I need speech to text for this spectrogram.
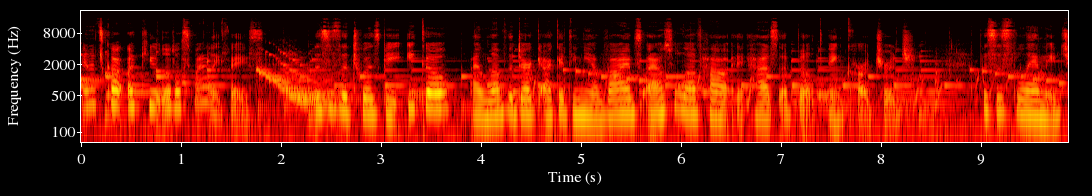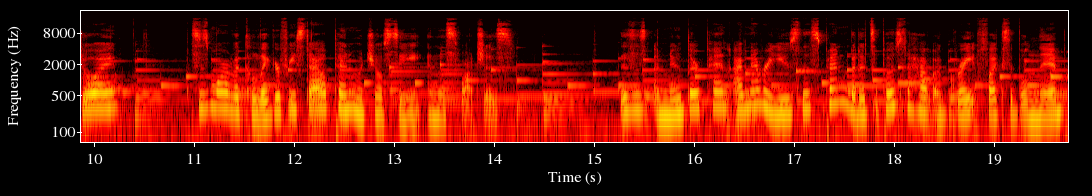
and it's got a cute little smiley face. This is the TWSBI Eco. I love the dark academia vibes. I also love how it has a built-in cartridge. This is the Lamy Joy. This is more of a calligraphy style pen, which you'll see in the swatches. This is a Noodler pen. I've never used this pen, but it's supposed to have a great flexible nib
